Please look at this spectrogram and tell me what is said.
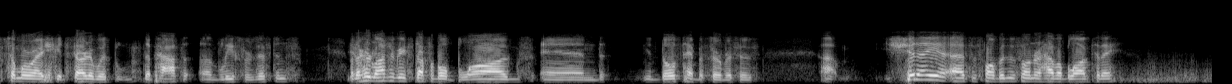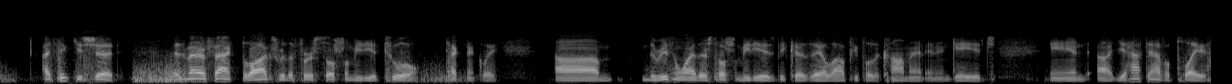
somewhere where I should get started with the path of least resistance. But I heard lots of great stuff about blogs and those type of services. Uh, should I, as a small business owner, have a blog today? I think you should. As a matter of fact, blogs were the first social media tool, technically. Um, the reason why they're social media is because they allow people to comment and engage. And uh, you have to have a place.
